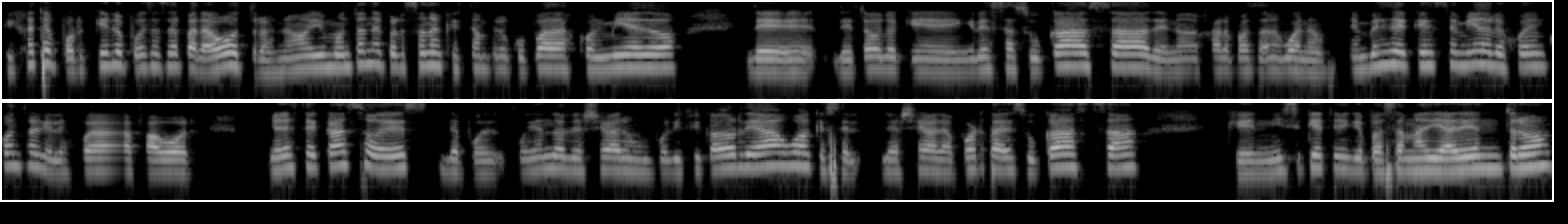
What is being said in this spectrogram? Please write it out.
fíjate por qué lo puedes hacer para otros, ¿no? Hay un montón de personas que están preocupadas con miedo de, de todo lo que ingresa a su casa, de no dejar pasar, bueno, en vez de que ese miedo les juegue en contra, que les juegue a favor. Y en este caso es de, pudiéndole llevar un purificador de agua que se le llega a la puerta de su casa, que ni siquiera tiene que pasar nadie adentro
